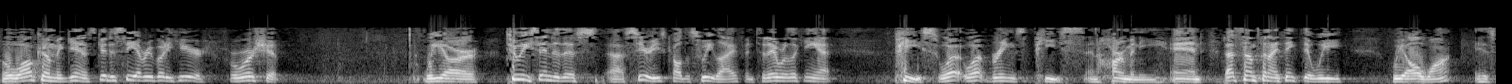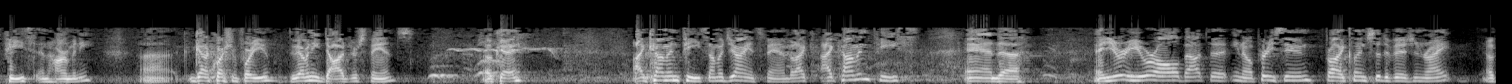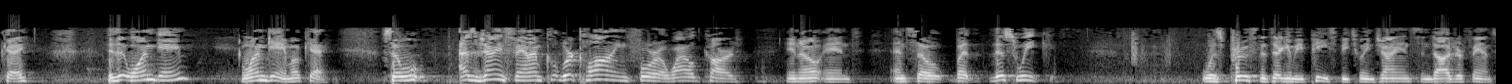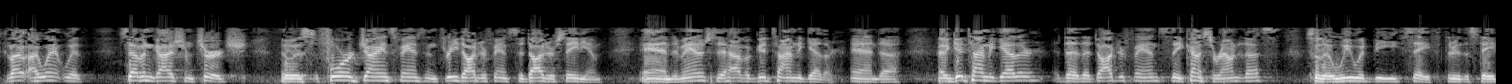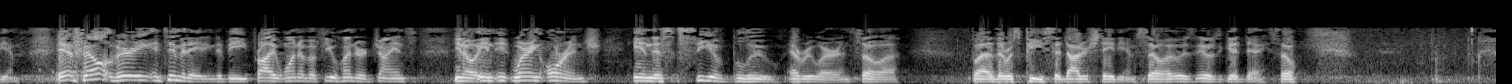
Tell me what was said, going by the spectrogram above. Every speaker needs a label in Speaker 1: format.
Speaker 1: Well, welcome again. It's good to see everybody here for worship. We are two weeks into this uh, series called The Sweet Life, and today we're looking at peace. What what brings peace and harmony? And that's something I think that we we all want is peace and harmony. Uh, got a question for you. Do we have any Dodgers fans? Okay. I come in peace. I'm a Giants fan, but I, I come in peace, and uh, and you're you're all about to you know pretty soon probably clinch the division, right? Okay. Is it one game? One game. Okay. So as a Giants fan, I'm we're clawing for a wild card, you know, and and so but this week was proof that there can be peace between Giants and Dodger fans because I, I went with seven guys from church. It was four Giants fans and three Dodger fans to Dodger Stadium, and managed to have a good time together. And uh, had a good time together. The the Dodger fans they kind of surrounded us so that we would be safe through the stadium. It felt very intimidating to be probably one of a few hundred Giants, you know, in, in wearing orange in this sea of blue everywhere. And so. uh but there was peace at Dodger Stadium, so it was it was a good day. So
